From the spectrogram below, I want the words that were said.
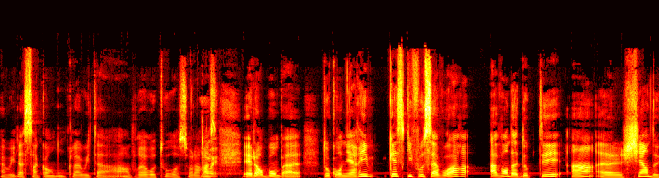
Ah oui, il a 5 ans. Donc là, oui, t'as un vrai retour sur la race. Ouais. Et alors bon, bah donc on y arrive. Qu'est-ce qu'il faut savoir avant d'adopter un euh, chien de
